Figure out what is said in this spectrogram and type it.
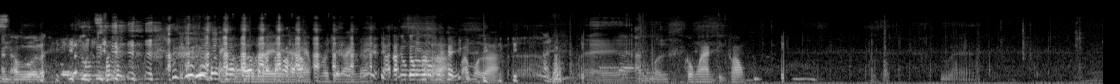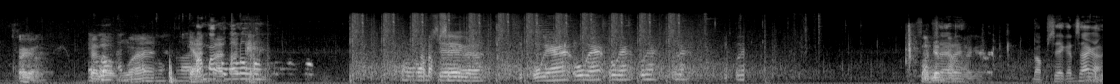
Anh không vừa lên anh không đôn lây là em không nói chuyện anh nữa. Quá mà gà anh mừng. Công an tịnh phong Ây da, Cái lòng quá. Dạ. bắn bắn luôn bắn luôn không? Ông đập xe kìa. Ô gà ô gà ô gà ô gà ô Xe đây. kìa. đập xe cảnh sát à?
